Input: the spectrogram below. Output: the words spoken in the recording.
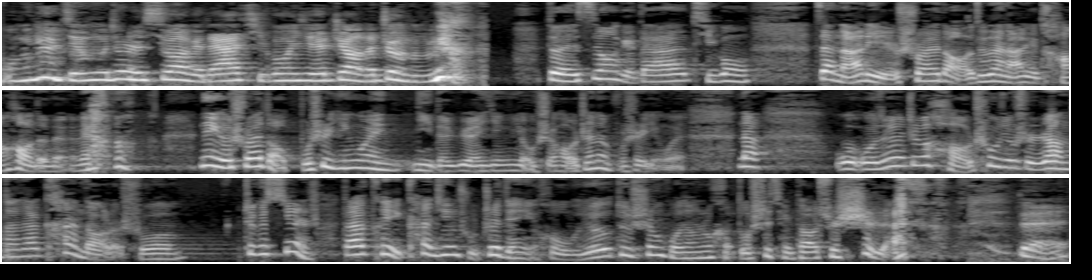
我们这个节目就是希望给大家提供一些这样的正能量。对，希望给大家提供在哪里摔倒就在哪里躺好的能量。那个摔倒不是因为你的原因，有时候真的不是因为。那我我觉得这个好处就是让大家看到了说这个现实，大家可以看清楚这点以后，我觉得对生活当中很多事情都要去释然。对，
